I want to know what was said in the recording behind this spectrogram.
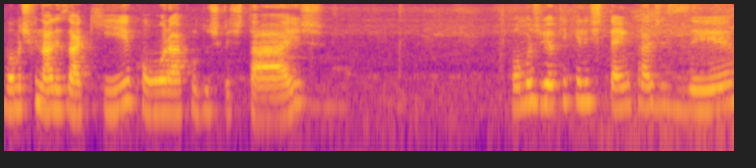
Vamos finalizar aqui com o oráculo dos cristais. Vamos ver o que, que eles têm para dizer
